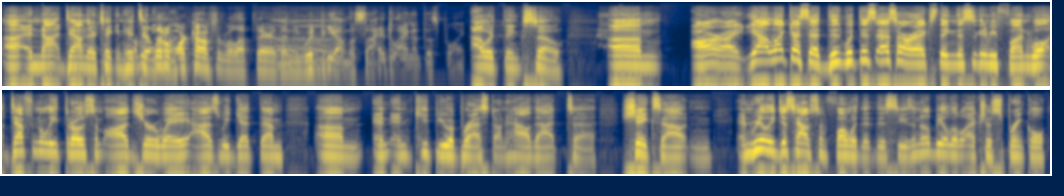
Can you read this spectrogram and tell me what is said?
uh, and not down there taking hits. be a little more comfortable up there than he would be on the sideline at this point. I would think so. Um, all right. Yeah, like I said, th- with this SRX thing, this is going to be fun. We'll definitely throw some odds your way as we get them um, and, and keep you abreast on how that uh, shakes out and, and really just have some fun with it this season. It'll be a little extra sprinkle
